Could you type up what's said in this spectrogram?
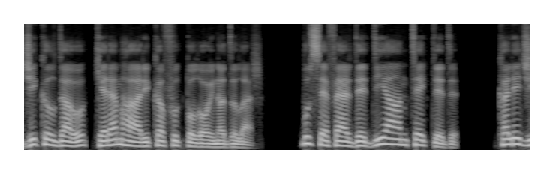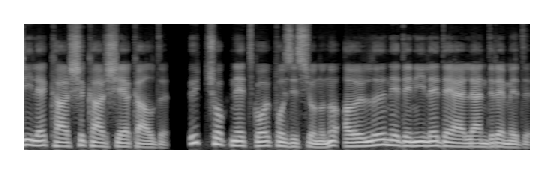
Cikıldao, Kerem harika futbol oynadılar. Bu sefer de Dian tekledi. Kaleciyle karşı karşıya kaldı. 3 çok net gol pozisyonunu ağırlığı nedeniyle değerlendiremedi.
